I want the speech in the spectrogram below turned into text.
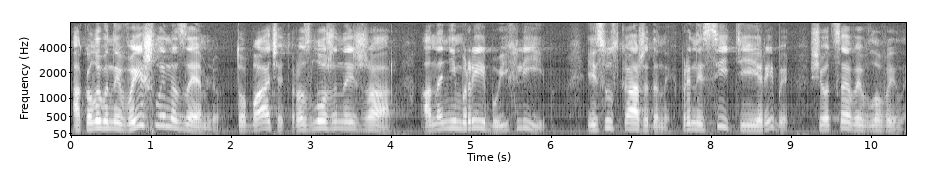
А коли вони вийшли на землю, то бачать розложений жар, а на нім рибу і хліб. Ісус каже до них: принесіть тієї риби, що оце ви вловили.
